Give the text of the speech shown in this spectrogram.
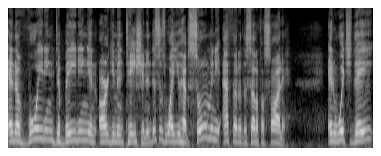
and avoiding debating and argumentation. And this is why you have so many athar of the Salaf Salih in which they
